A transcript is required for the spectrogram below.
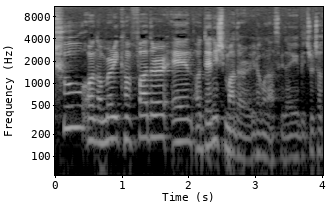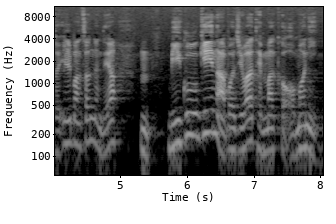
to an American father and a Danish mother 이라고 나왔습니다. 여기 밑줄 쳐서 1번 썼는데요. 음, 미국인 아버지와 덴마크 어머니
